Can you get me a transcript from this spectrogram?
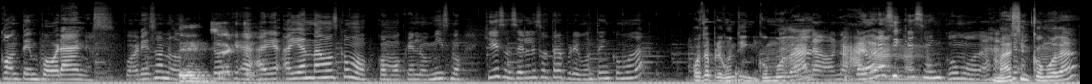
contemporáneos. Por eso nos Sí, creo que ahí, ahí andamos como, como que en lo mismo. ¿Quieres hacerles otra pregunta incómoda? Otra pregunta incómoda. No, no, Ah, pero ahora no, sí no, que no. sea incómoda. ¿Más incómoda?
